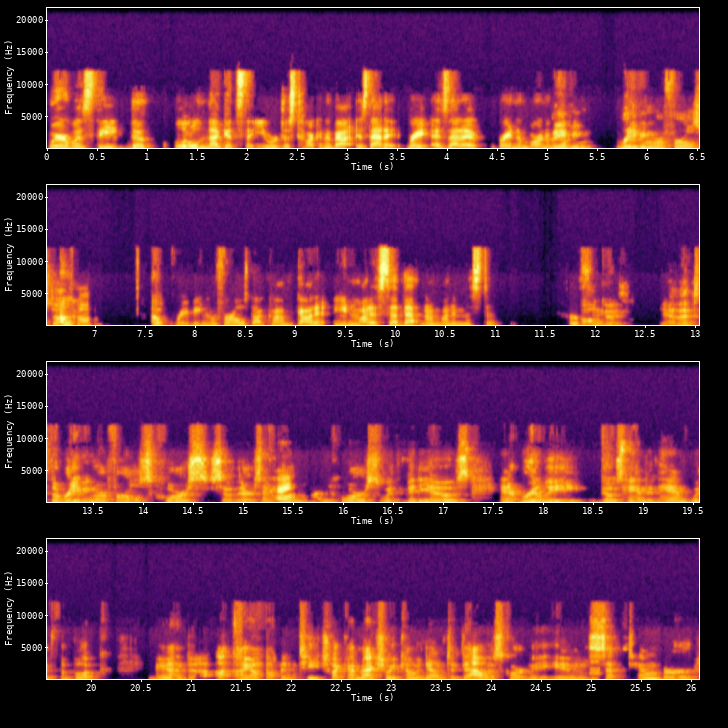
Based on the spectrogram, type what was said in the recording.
where was the the little nuggets that you were just talking about? Is that it? Right? Is that at Brandon Barnum? Raving ravingreferrals.com. Oh, oh ravingreferrals.com. Got it. You might have said that and I might have missed it. Perfect. All good. Yeah, that's the Raving Referrals course. So there's an okay. online course with videos, and it really goes hand in hand with the book. Mm-hmm. And uh, I, I, often teach, like, I'm actually coming down to Dallas, Courtney, in September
